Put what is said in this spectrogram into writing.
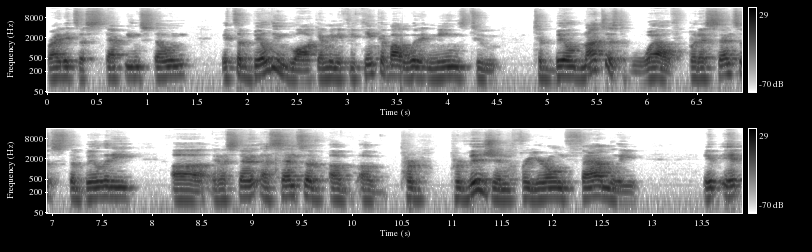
Right? It's a stepping stone. It's a building block. I mean, if you think about what it means to to build not just wealth, but a sense of stability uh, and a, a sense of, of, of provision for your own family, it, it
